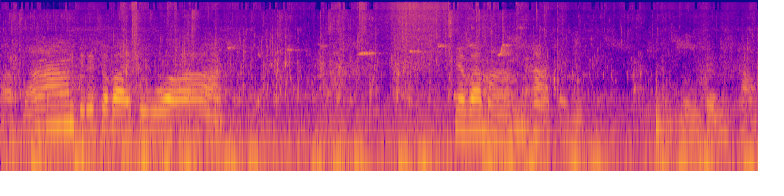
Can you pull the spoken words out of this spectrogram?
อาบน้ำจะได้สบายตัวแค่ว่าหมามันขาดไปนี่ลงเสริมมันขาด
